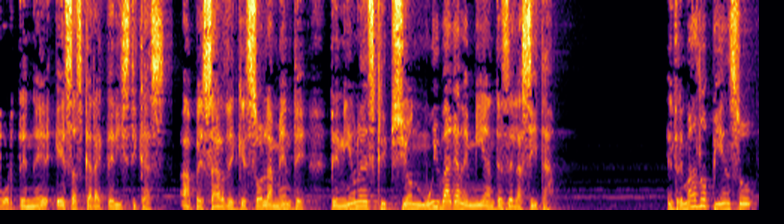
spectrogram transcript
por tener esas características, a pesar de que solamente tenía una descripción muy vaga de mí antes de la cita. Entre más lo pienso,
